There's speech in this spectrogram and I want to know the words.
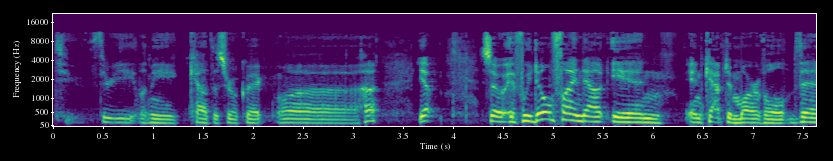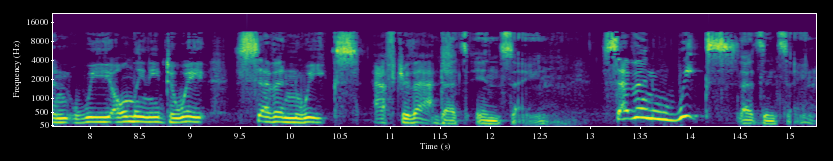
Two, three, let me count this real quick. Uh huh. Yep. So if we don't find out in, in Captain Marvel, then we only need to wait seven weeks after that. That's insane. seven weeks! That's insane.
